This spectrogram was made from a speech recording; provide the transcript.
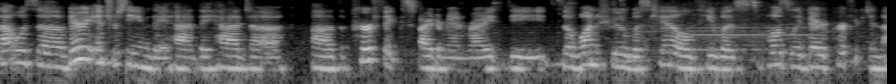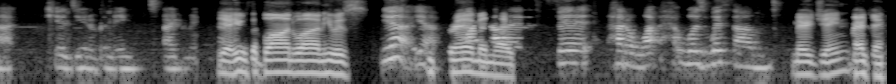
That was a very interesting. They had they had uh, uh, the perfect Spider-Man, right? The the one who was killed. He was supposedly very perfect in that kid's universe. The main Spider-Man. yeah, he was the blonde one. He was Yeah, yeah. Grim and like fit had a was with um Mary Jane. Mary Jane.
